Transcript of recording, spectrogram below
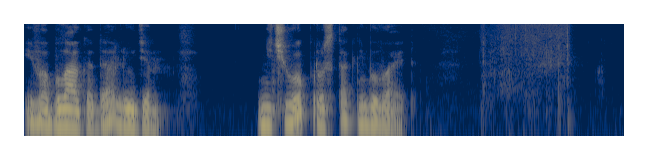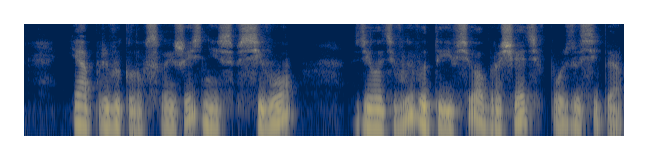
и во благо, да, людям. Ничего просто так не бывает. Я привыкла в своей жизни из всего сделать выводы и все обращать в пользу себя.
